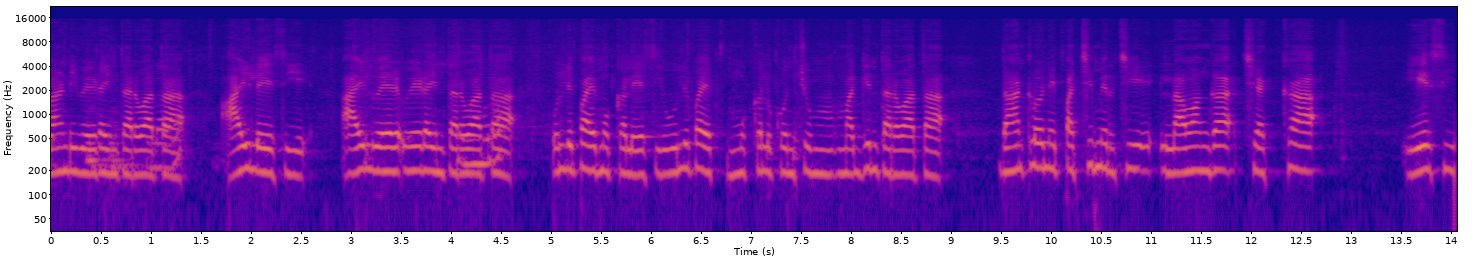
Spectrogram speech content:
బాండి వేడైన తర్వాత ఆయిల్ వేసి ఆయిల్ వే వేడైన తర్వాత ఉల్లిపాయ ముక్కలు వేసి ఉల్లిపాయ ముక్కలు కొంచెం మగ్గిన తర్వాత దాంట్లోనే పచ్చిమిర్చి లవంగ చెక్క వేసి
